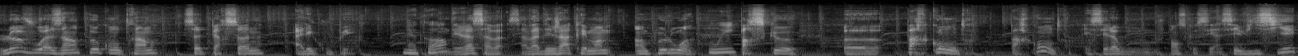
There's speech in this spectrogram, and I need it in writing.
le voisin peut contraindre cette personne à les couper. D'accord déjà, ça va, ça va déjà quand même un peu loin. Oui. Parce que, euh, par contre, par contre, et c'est là où je pense que c'est assez vicié,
